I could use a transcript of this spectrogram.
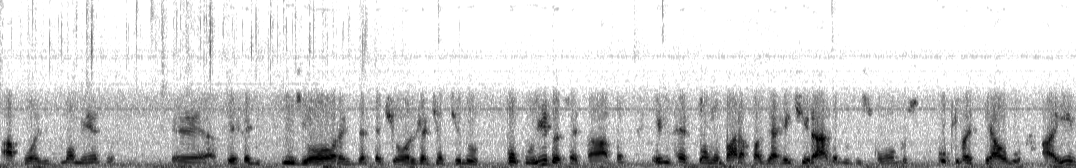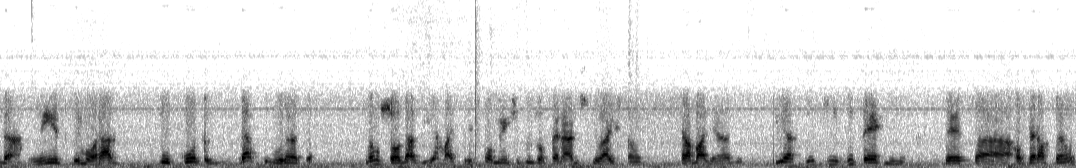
após esse momento, é, cerca de 15 horas, 17 horas, já tinha sido concluída essa etapa. Eles retomam para fazer a retirada dos escombros, o que vai ser algo ainda lento, demorado, por conta da segurança, não só da via, mas principalmente dos operários que lá estão trabalhando. E assim que, do término dessa operação,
